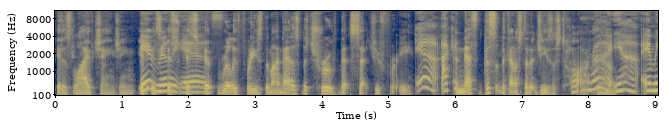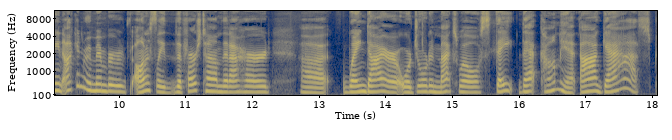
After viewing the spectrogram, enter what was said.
it is life changing. It really It is. really frees the mind. That is the truth that sets you free. Yeah, I can. And that's this is the kind of stuff that Jesus taught. you know? Right. Yeah. I mean, I can remember honestly the first time that I heard uh, Wayne Dyer or Jordan Maxwell state that comment. I gasped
